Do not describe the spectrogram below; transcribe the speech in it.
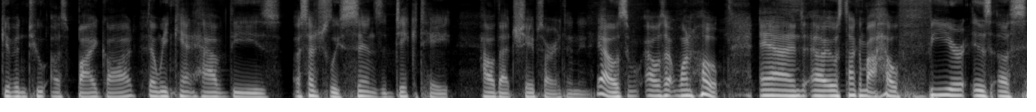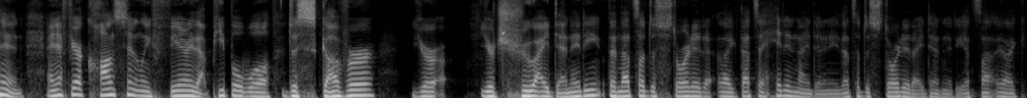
given to us by God, then we can't have these essentially sins dictate how that shapes our identity. Yeah, I was I was at One Hope, and uh, it was talking about how fear is a sin, and if you're constantly fearing that people will discover your your true identity, then that's a distorted, like that's a hidden identity. That's a distorted identity. It's not like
